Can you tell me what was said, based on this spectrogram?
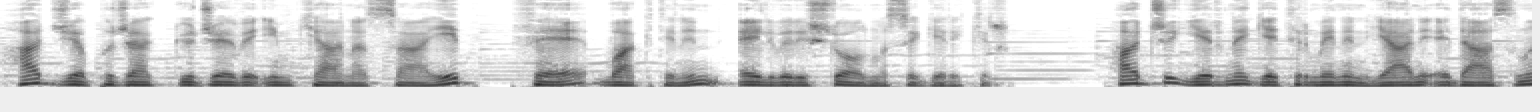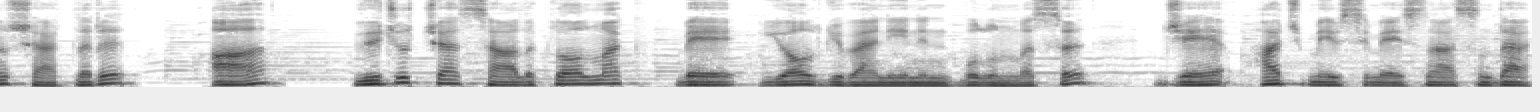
Hac yapacak güce ve imkana sahip, F. Vaktinin elverişli olması gerekir. Haccı yerine getirmenin yani edasının şartları A. Vücutça sağlıklı olmak, B. Yol güvenliğinin bulunması, C. Hac mevsimi esnasında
